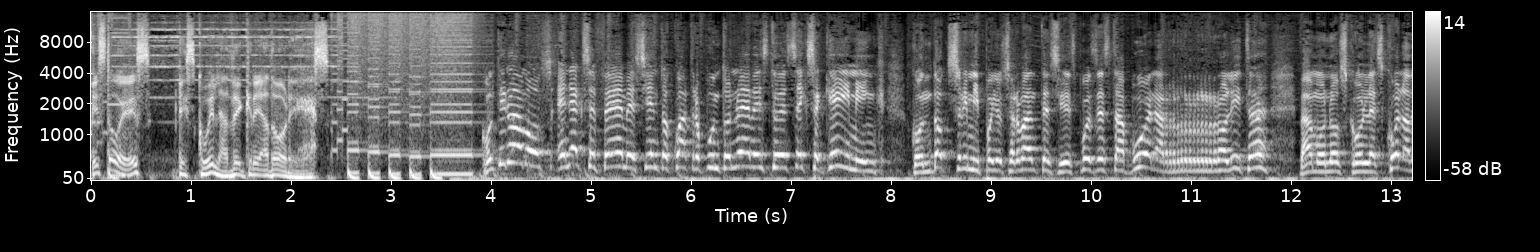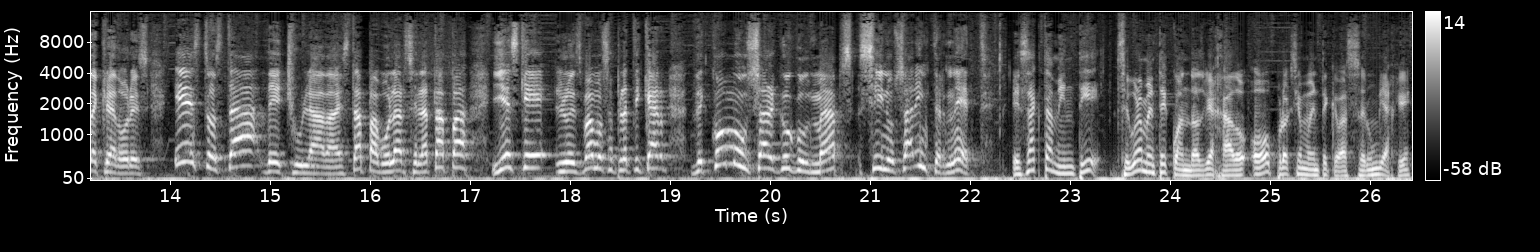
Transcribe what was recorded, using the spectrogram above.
Esto es Escuela de Creadores. Continuamos en XFM 104.9, esto es Exa Gaming con Docstream y Pollo Cervantes y después de esta buena rolita, vámonos con la Escuela de Creadores. Esto está de chulada, está para volarse la tapa y es que les vamos a platicar de cómo usar Google Maps sin usar Internet. Exactamente, seguramente cuando has viajado o próximamente que vas a hacer un viaje,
